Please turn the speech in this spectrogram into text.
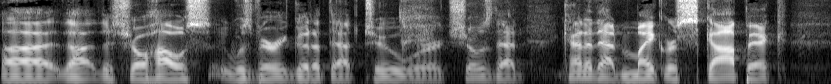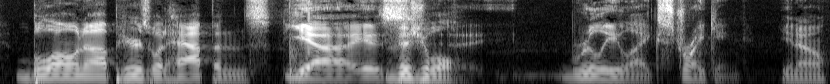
Uh, the the show House was very good at that too, where it shows that kind of that microscopic blown up. Here's what happens. Yeah, was Visual. really like striking, you know?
